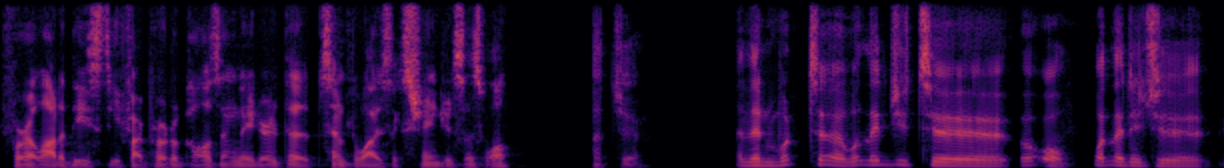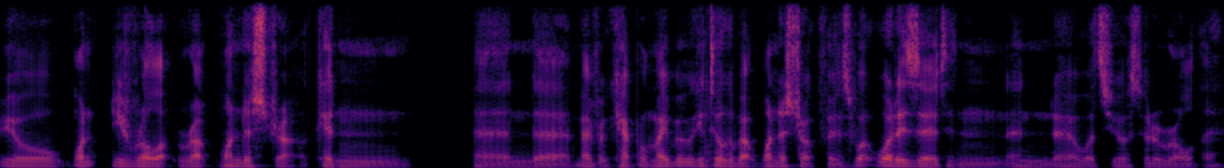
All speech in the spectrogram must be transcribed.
for a lot of these DeFi protocols and later the centralized exchanges as well. Gotcha. And then what uh, what led you to or what led you to your one your role at Wonderstruck and and uh, Maverick Capital? Maybe we can talk about Wonderstruck first. What what is it and and uh, what's your sort of role there?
